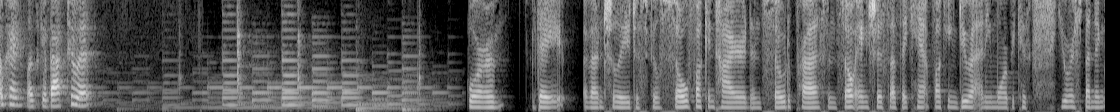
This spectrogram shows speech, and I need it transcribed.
Okay, let's get back to it. Or they eventually just feel so fucking tired and so depressed and so anxious that they can't fucking do it anymore because you are spending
